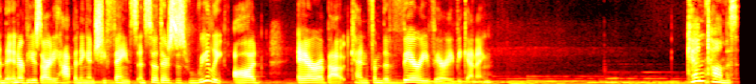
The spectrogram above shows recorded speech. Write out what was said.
and the interview's already happening, and she faints. And so there's this really odd air about Ken from the very, very beginning. Ken Thomas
